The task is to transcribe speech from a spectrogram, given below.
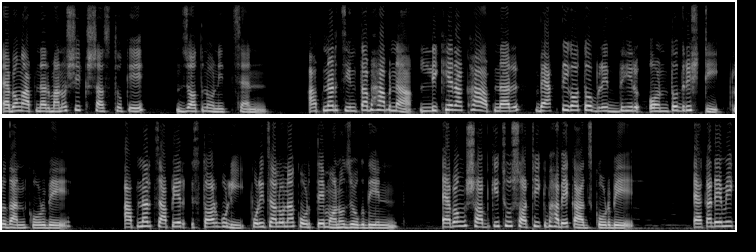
এবং আপনার মানসিক স্বাস্থ্যকে যত্ন নিচ্ছেন। আপনার চিন্তাভাবনা লিখে রাখা আপনার ব্যক্তিগত বৃদ্ধির অন্তর্দৃষ্টি প্রদান করবে। আপনার চাপের স্তরগুলি পরিচালনা করতে মনোযোগ দিন এবং সব কিছু সঠিকভাবে কাজ করবে। একাডেমিক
